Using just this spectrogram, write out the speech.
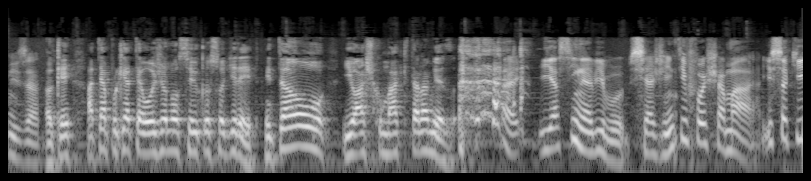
Exato. Ok? Até porque até hoje eu não sei o que eu sou direito. Então, e eu acho que o Mac tá na mesa. É, e assim, né, Bibo? Se a gente for chamar. Isso aqui,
